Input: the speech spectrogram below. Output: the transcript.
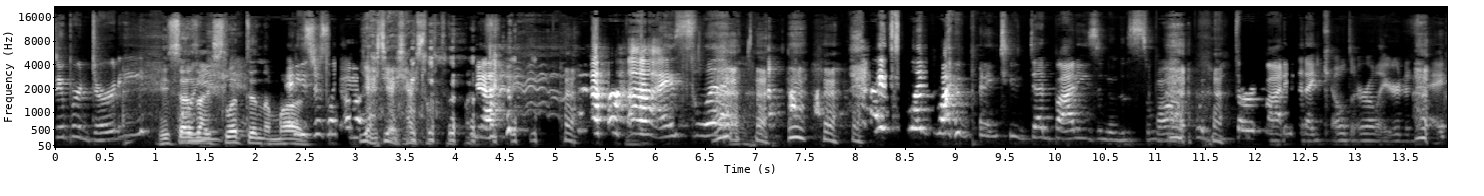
super dirty. he says Well, I slipped in the And mud. he's just like, oh, yes, yes, yes. yeah. I slipped. I slipped by putting two dead bodies into the swamp with the third body that I killed earlier today.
